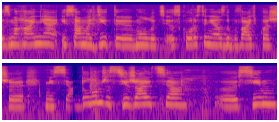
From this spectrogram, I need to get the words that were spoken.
змагання, і саме діти, молодь з Коростеня здобувають перші місця. До Ломжа з'їжджаються сім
